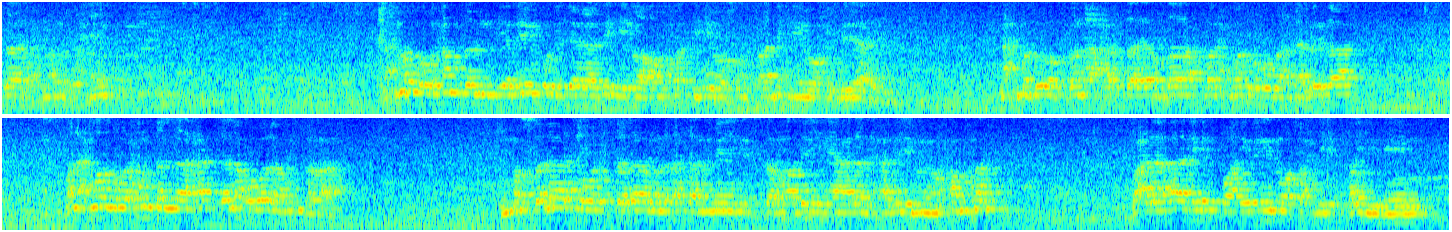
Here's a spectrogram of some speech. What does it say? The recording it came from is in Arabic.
الله الرحمن الرحيم. نحمده حمدا يليق بجلاله وعظمته وسلطانه وكبريائه. نحمد ربنا حتى يرضى ونحمده بعد الرضا. ونحمده حمدا لا حد له ولا منتهى ثم الصلاة والسلام الأتمين السرمدين على الحبيب محمد وعلى آله الطاهرين وصحبه الطيبين.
